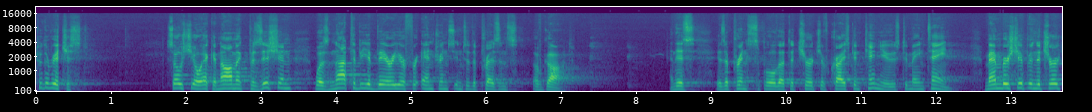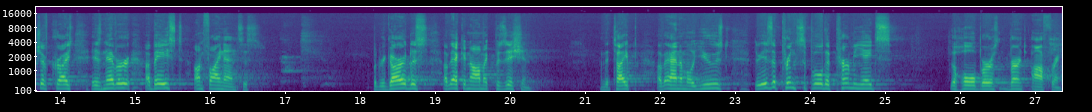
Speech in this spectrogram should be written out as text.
to the richest. Socioeconomic position was not to be a barrier for entrance into the presence of God. And this is a principle that the Church of Christ continues to maintain. Membership in the Church of Christ is never based on finances. But regardless of economic position and the type of animal used, there is a principle that permeates the whole burnt offering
